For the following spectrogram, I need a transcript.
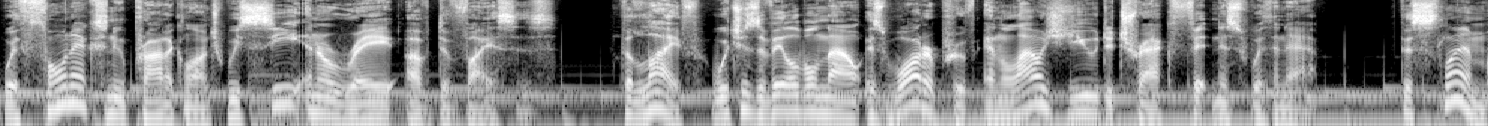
With Phonak's new product launch, we see an array of devices. The Life, which is available now, is waterproof and allows you to track fitness with an app. The Slim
